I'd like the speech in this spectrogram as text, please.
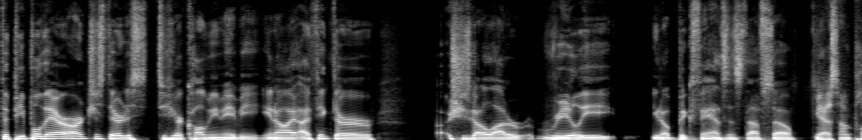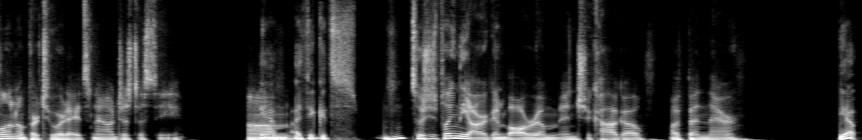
the people there aren't just there to to hear "Call Me Maybe." You know, I, I think they're she's got a lot of really you know big fans and stuff. So yeah, so I'm pulling up her tour dates now just to see. Um, yeah, I think it's mm-hmm. so she's playing the Aragon Ballroom in Chicago. I've been there. Yep.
